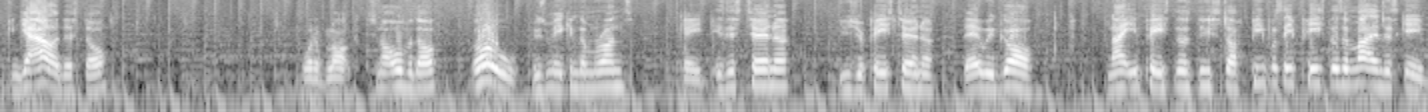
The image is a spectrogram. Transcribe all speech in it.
We can get out of this, though. What a block. It's not over, though. Oh, who's making them runs? Okay, is this Turner? Use your pace, Turner. There we go. 90 pace does do stuff. People say pace doesn't matter in this game.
